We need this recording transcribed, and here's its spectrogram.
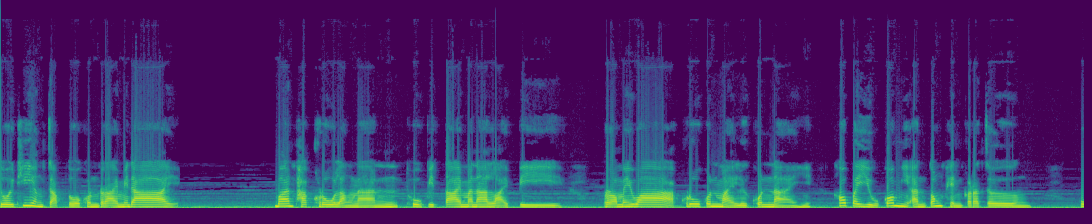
โดยที่ยังจับตัวคนร้ายไม่ได้ บ้านพักครูหลังนั้นถูกปิดตายมานานหลายปี เพราะไม่ว่าครูคนใหม่หรือคนไหน เข้าไปอยู่ก็มีอันต้องเพ่นกระเจิงครู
